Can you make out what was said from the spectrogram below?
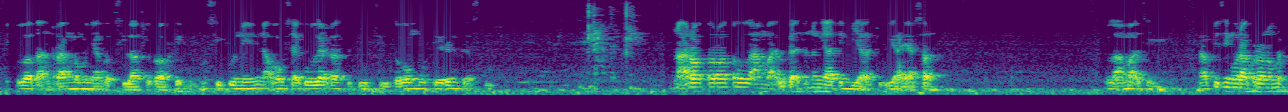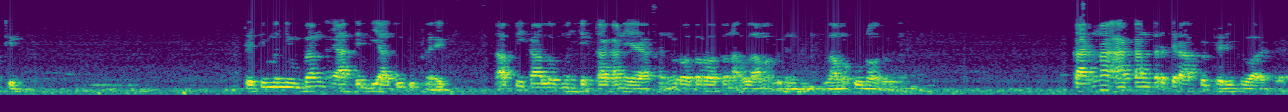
Kalau tak terang menyangkut silaturahim, meskipun ini nak wong sekuler rasa setuju, atau wong modern gak setuju. Nak rata-rata ulama juga seneng yatim piatu, yayasan. Ulama sih, tapi sing ora krono medhit. Jadi menyumbang yatim piatu itu baik. Tapi kalau menciptakan yayasan rata-rata nak ulama ulama kuno tuh. Karena akan tercerabut dari keluarga.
